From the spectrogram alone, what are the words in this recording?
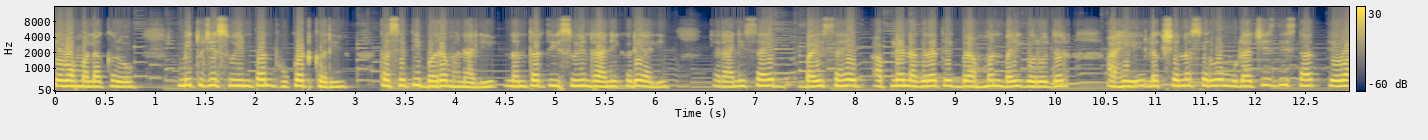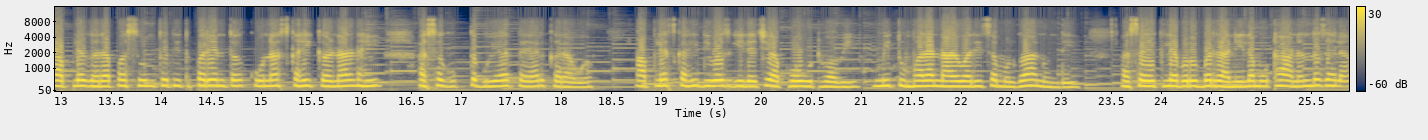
तेव्हा मला कळव. मी तुझे सुईण पण फुकट करीन. तसे ती बरं म्हणाली. नंतर ती सुईन राणीकडे आली. राणीसाहेब बाईसाहेब आपल्या नगरात एक ब्राह्मण बाई गरोदर आहे. लक्षणं सर्व मुलाचीच दिसतात. तेव्हा आपल्या घरापासून तर तिथपर्यंत कोणास काही करणार नाही असं गुप्त भुयार तयार करावं. आपल्याच काही दिवस गेल्याची अफवा उठवावी. मी तुम्हाला नाळवारीचा मुलगा आणून देईन. असं ऐकल्याबरोबर राणीला मोठा आनंद झाला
